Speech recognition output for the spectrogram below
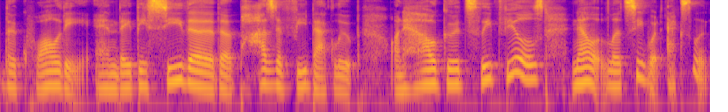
the quality and they, they see the the positive feedback loop on how good sleep feels now let's see what excellent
